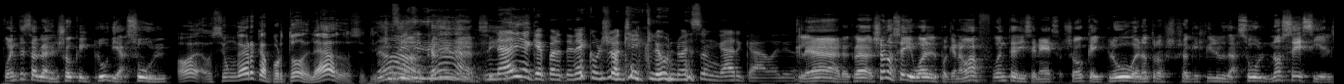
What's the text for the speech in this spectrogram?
fuentes hablan del Jockey Club de azul. Oh, o sea, un garca por todos lados. este No. Sí, claro, sí. Nadie que pertenezca a un jockey club no es un garca, boludo. Claro, claro. Yo no sé igual, porque en algunas fuentes dicen eso. Jockey Club, en otros Jockey Club de azul. No sé si el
